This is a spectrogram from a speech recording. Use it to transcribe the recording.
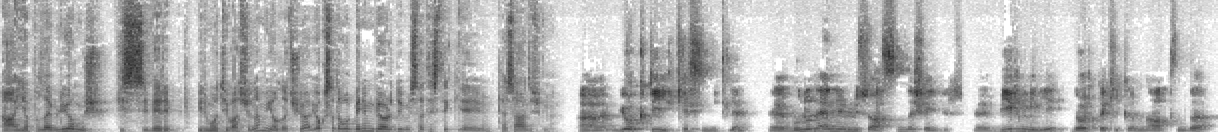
aa yapılabiliyormuş hissi verip bir motivasyona mı yol açıyor? Yoksa da bu benim gördüğüm istatistik e, tesadüf mü? Aa, yok değil kesinlikle. E, bunun en ünlüsü aslında şeydir. E, 1 mili 4 dakikanın altında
